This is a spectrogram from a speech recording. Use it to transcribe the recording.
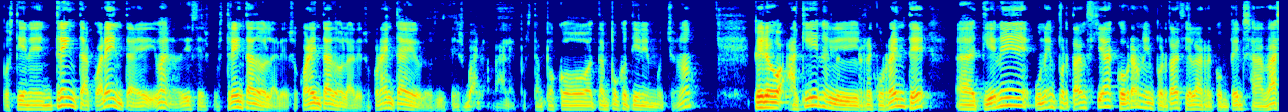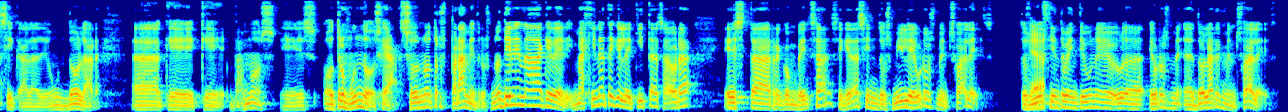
pues tienen 30, 40, y bueno, dices pues 30 dólares o 40 dólares o 40 euros, dices, bueno, vale, pues tampoco, tampoco tiene mucho, ¿no? Pero aquí en el recurrente eh, tiene una importancia, cobra una importancia la recompensa básica, la de un dólar, eh, que, que, vamos, es otro mundo, o sea, son otros parámetros, no tiene nada que ver. Imagínate que le quitas ahora esta recompensa, se queda sin 2.000 euros mensuales. 2.121 eh, euros, dólares mensuales.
